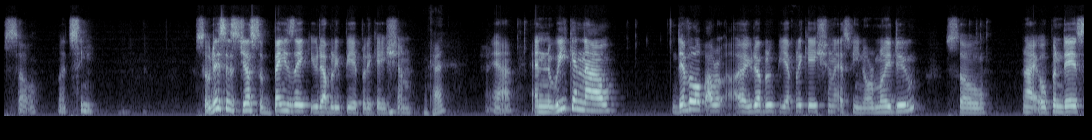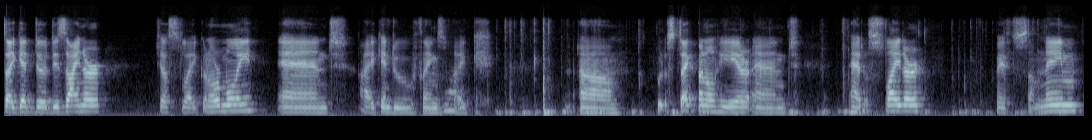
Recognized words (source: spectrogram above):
So let's see. So this is just a basic UWP application. okay. Yeah, and we can now develop our uh, UWP application as we normally do. So when I open this, I get the designer just like normally, and I can do things like um, put a stack panel here and add a slider with some name,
